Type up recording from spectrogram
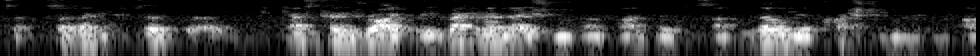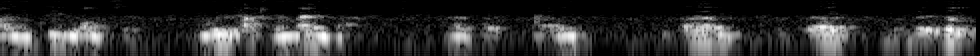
So, so thank you. So, uh, Councillor Kane's right, the recommendation, noticed that, is only a question, i.e. do you want it? We would have to amend that. Uh, but, um, um, uh, the, the,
